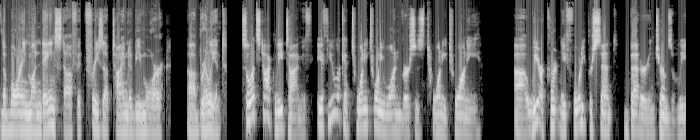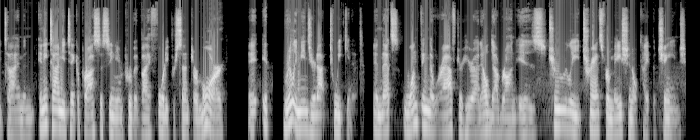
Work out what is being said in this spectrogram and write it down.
the boring, mundane stuff. It frees up time to be more uh, brilliant. So let's talk lead time. If, if you look at 2021 versus 2020, uh, we are currently 40% better in terms of lead time. And anytime you take a process and you improve it by 40% or more, it, it really means you're not tweaking it. And that's one thing that we're after here at Aldevron is truly transformational type of change.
